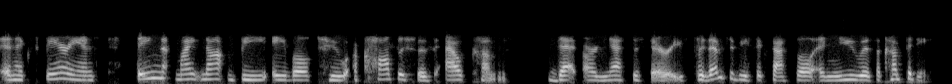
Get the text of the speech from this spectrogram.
and experience, they n- might not be able to accomplish those outcomes that are necessary for them to be successful and you as a company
